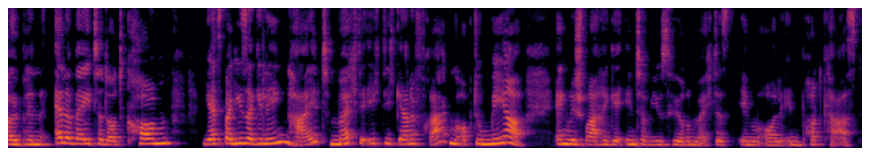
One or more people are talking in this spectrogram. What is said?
OpenElevator.com. Jetzt bei dieser Gelegenheit möchte ich dich gerne fragen, ob du mehr englischsprachige Interviews hören möchtest im All-In-Podcast.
